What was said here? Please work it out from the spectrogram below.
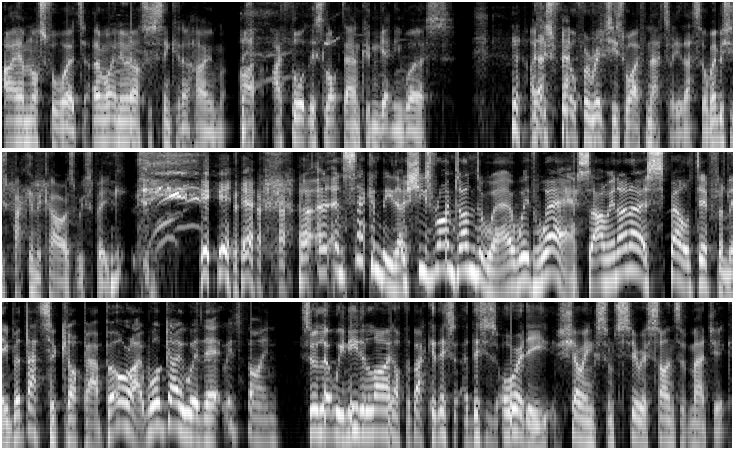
I am lost for words. I don't know what anyone else is thinking at home. I, I thought this lockdown couldn't get any worse. I just feel for Richie's wife, Natalie. That's all. Maybe she's packing the car as we speak. Uh, and secondly, though, she's rhymed underwear with Ware. So I mean, I know it's spelt differently, but that's a cop out. But all right, we'll go with it. It's fine. So look, we need a line off the back of this. Uh, This is already showing some serious signs of magic.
